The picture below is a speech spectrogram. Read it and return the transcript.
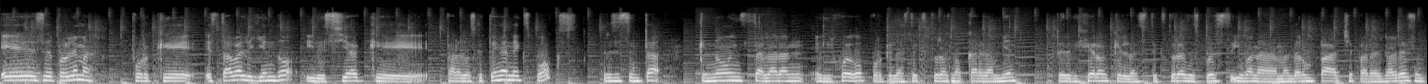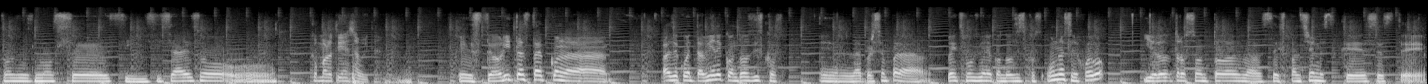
Es el problema. Porque estaba leyendo y decía que para los que tengan Xbox 360 que no instalaran el juego porque las texturas no cargan bien. Pero dijeron que las texturas después iban a mandar un parche para arreglar eso. Entonces no sé si, si sea eso o. ¿Cómo lo tienes ahorita? Este, ahorita está con la. Haz de cuenta, viene con dos discos. Eh, la versión para Xbox viene con dos discos. Uno es el juego y el otro son todas las expansiones, que es este.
